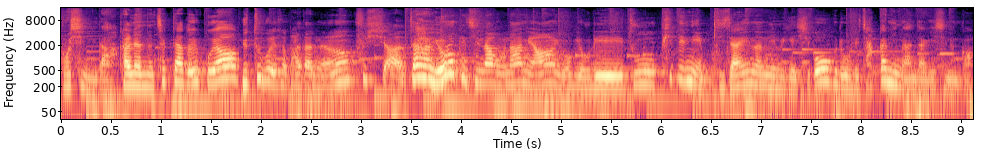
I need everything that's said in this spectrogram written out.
곳입니다. 관련된 책자도 있고요. 유튜브에서 받아는 쿠션. 자, 이렇게 지나고 나면 여기 우리 두 PD님, 디자이너님이 계시고 그리고 우리 작가님이 앉아 계시는 거.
